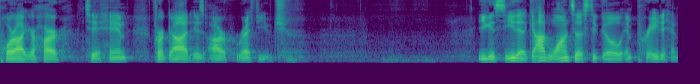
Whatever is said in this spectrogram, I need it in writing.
Pour out your heart to him, for God is our refuge. You can see that God wants us to go and pray to him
